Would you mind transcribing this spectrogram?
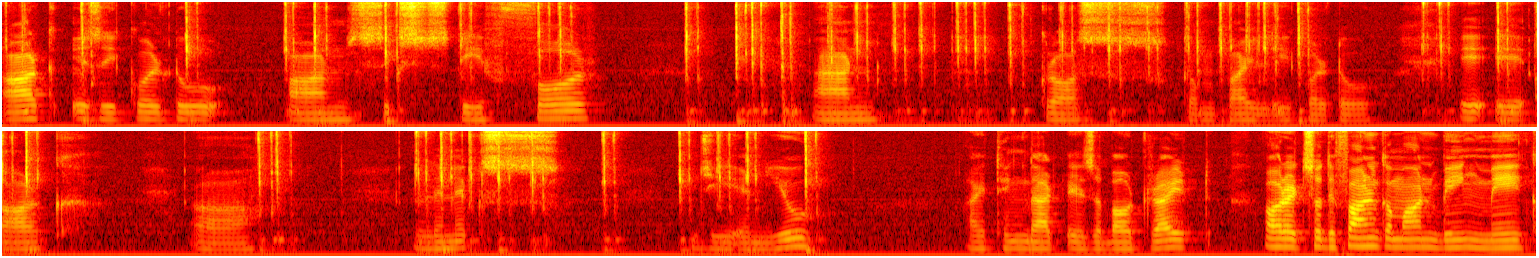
arc is equal to arm64 and cross compile equal to aa arc uh, linux gnu I think that is about right. Alright so the final command being make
